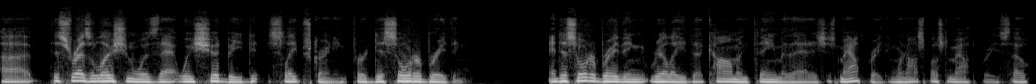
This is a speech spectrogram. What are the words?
uh, this resolution was that we should be d- sleep screening for disorder breathing. And disorder breathing, really, the common theme of that is just mouth breathing. We're not supposed to mouth breathe. So,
